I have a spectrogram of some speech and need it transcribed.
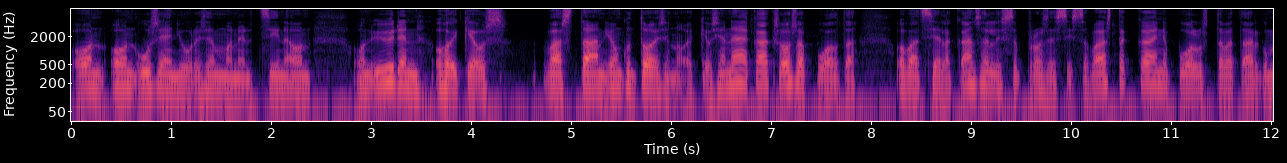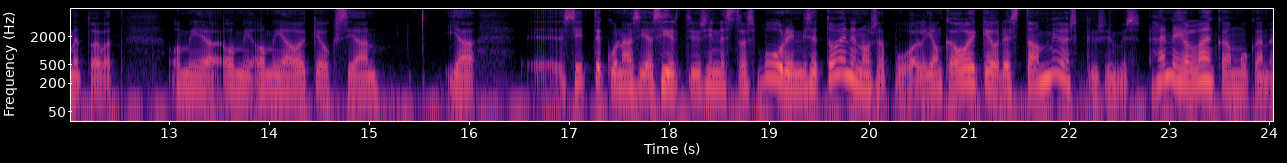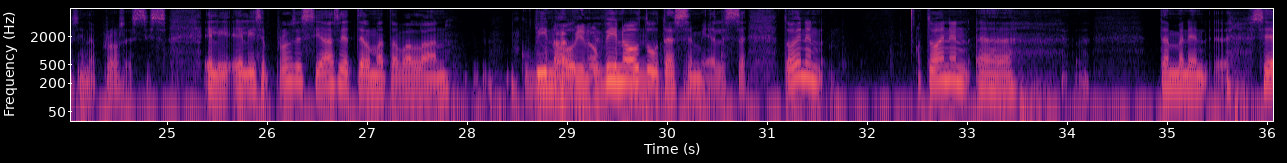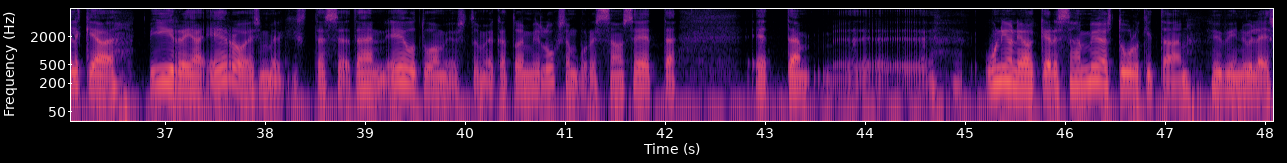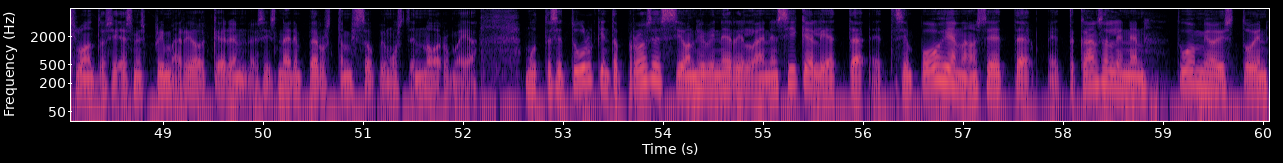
on, on usein juuri semmoinen, että siinä on, on yhden oikeus vastaan jonkun toisen oikeus. Ja nämä kaksi osapuolta ovat siellä kansallisessa prosessissa vastakkain ja puolustavat, argumentoivat omia, omia, omia oikeuksiaan. Ja sitten kun asia siirtyy sinne Strasbourgin, niin se toinen osapuoli, jonka oikeudesta on myös kysymys, hän ei ole lainkaan mukana siinä prosessissa. Eli, eli se prosessiasetelma tavallaan niin vino, vino. vinoutuu mm. tässä mielessä. Toinen, toinen äh, tämmöinen äh, selkeä piirre ja ero esimerkiksi tässä, tähän EU-tuomioistuimeen, joka toimii Luxemburgissa, on se, että, että äh, unionioikeudessahan myös tulkitaan hyvin yleisluontoisia esimerkiksi primäärioikeuden, siis näiden perustamissopimusten normeja. Mutta se tulkintaprosessi on hyvin erilainen sikäli, että, että sen pohjana on se, että, että kansallinen tuomioistuin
